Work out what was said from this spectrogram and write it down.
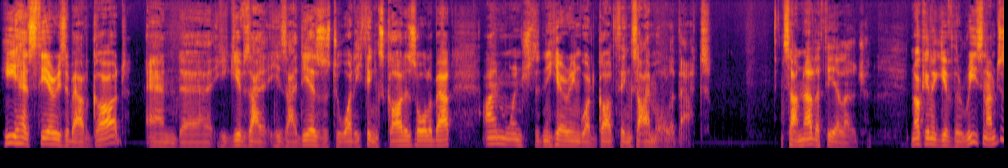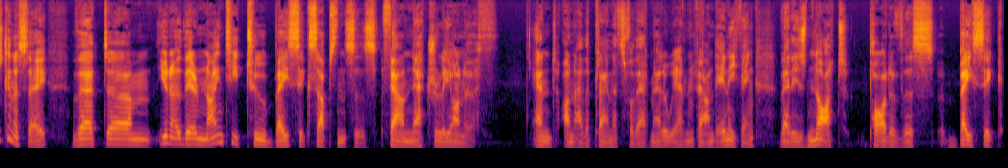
he has theories about God, and uh, he gives his ideas as to what he thinks God is all about. I'm more interested in hearing what God thinks I'm all about. So I'm not a theologian. Not going to give the reason. I'm just going to say that um, you know there are 92 basic substances found naturally on Earth and on other planets for that matter. We haven't found anything that is not part of this basic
